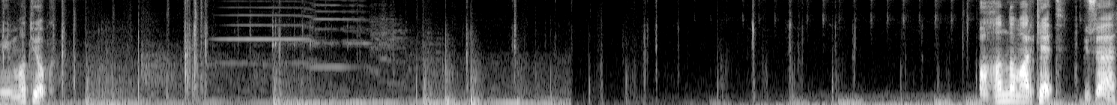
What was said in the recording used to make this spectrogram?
Mühimmat yok. Ahanda market. Güzel.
